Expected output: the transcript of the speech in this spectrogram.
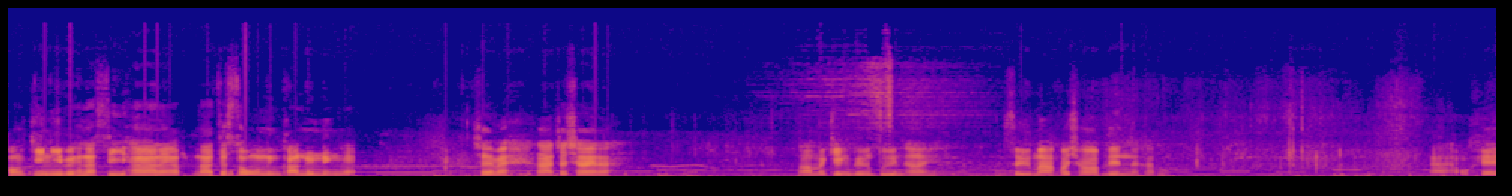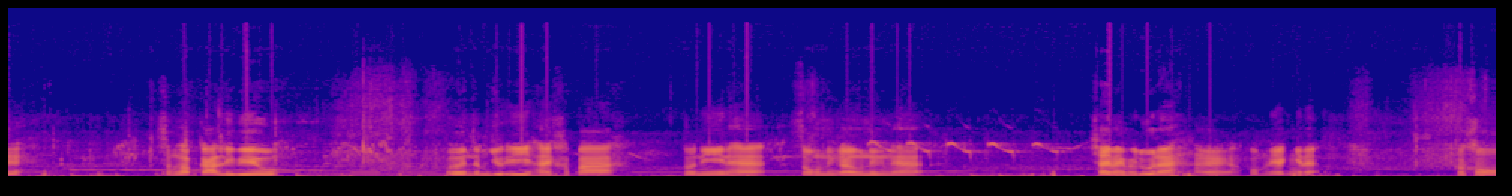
ของจริงนี้เป็นขนาด 45 นะครับ น่าจะทรง1911แหละใช่ไหมน่าจะใช่นะเราไม่เก่งเรื่องปืนเท่าไหร่ซื้อมาเพราะชอบเล่นนะครับผมอ่าโอเคสำหรับการรีวิวปืน WE ไฮคาปาตัวนี้นะฮะทรง1911นะฮะใช่ไหมไม่รู้นะเออผมเรียกอย่างนี้แหละก็ขอ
